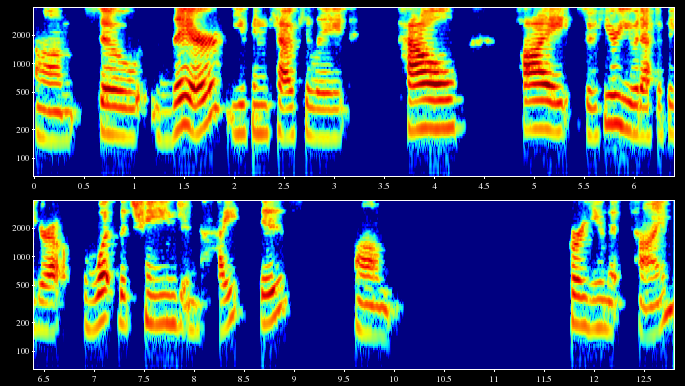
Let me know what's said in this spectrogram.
Um, so there you can calculate how high, so here you would have to figure out what the change in height is um, per unit time.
